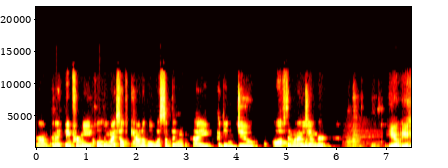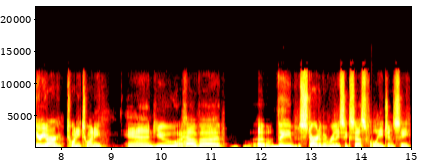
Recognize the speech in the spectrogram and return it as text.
Um, and I think for me, holding myself accountable was something I, I didn't do often when I was younger. You, you here you are, 2020 and you have uh, uh, the start of a really successful agency.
